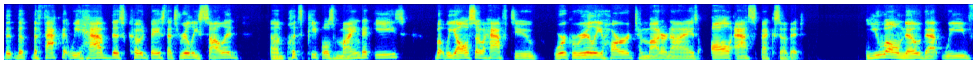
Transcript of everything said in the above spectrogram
the, the, the fact that we have this code base that's really solid um, puts people's mind at ease, but we also have to work really hard to modernize all aspects of it. You all know that we've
